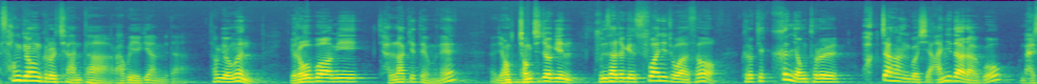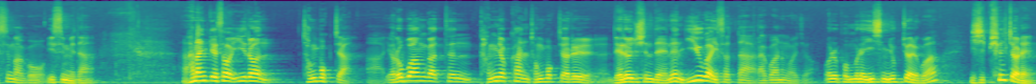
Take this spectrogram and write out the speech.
성경은 그렇지 않다라고 얘기합니다. 성경은 여로보암이 잘났기 때문에 정치적인 군사적인 수완이 좋아서 그렇게 큰 영토를 확장한 것이 아니다라고 말씀하고 있습니다. 하나님께서 이런 정복자, 아, 여로보암 같은 강력한 정복자를 내려주신 데에는 이유가 있었다라고 하는 거죠. 오늘 본문의 26절과 27절에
